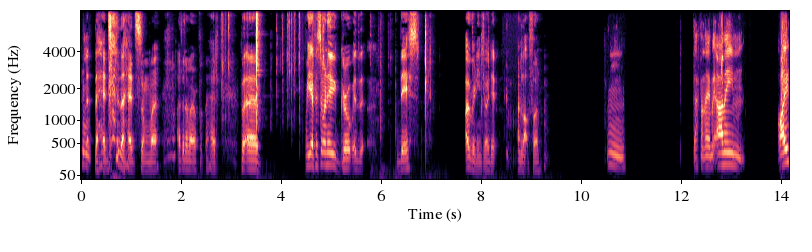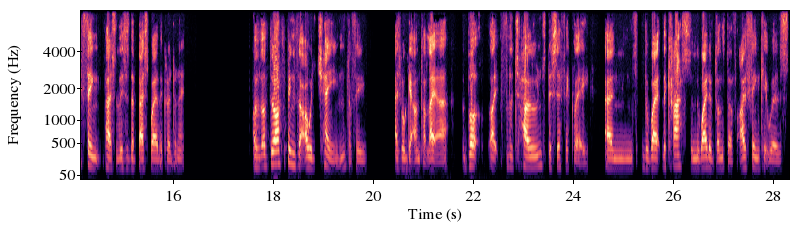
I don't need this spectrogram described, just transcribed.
the, the head, the head somewhere. I don't know where I put the head, but uh, yeah, for someone who grew up with this, I really enjoyed it. Had a lot of fun. Mm. Definitely. I mean, I think personally this is the best way they could have done it. There are things that I would change, obviously, as we'll get onto later. But like for the tone specifically, and the way the cast and the way they've done stuff, I think it was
